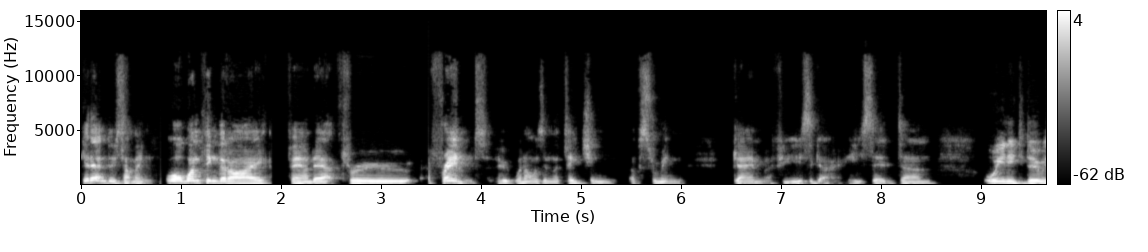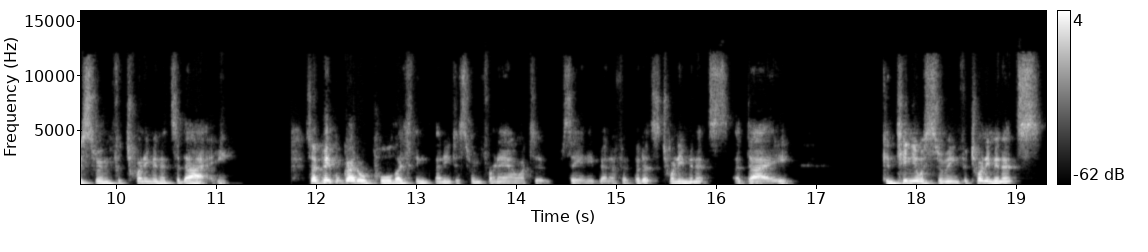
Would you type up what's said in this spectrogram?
get out and do something. Well, one thing that I found out through a friend who, when I was in the teaching of swimming game a few years ago, he said, um, all you need to do is swim for 20 minutes a day. So people go to a pool, they think they need to swim for an hour to see any benefit, but it's 20 minutes a day, continuous swimming for 20 minutes,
